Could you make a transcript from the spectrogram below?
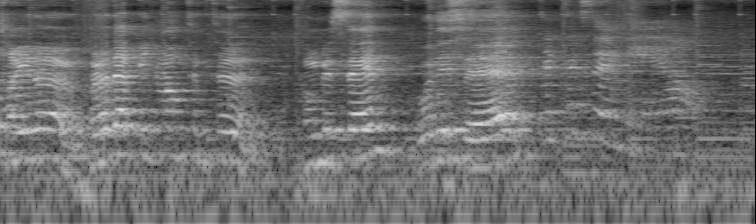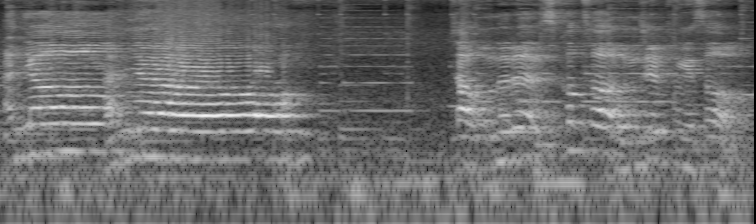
저희는 고려대학교 희망 튼튼 동글쌤 우니쌤 잭잭쌤이에요. 안녕. 안녕 자 오늘은 스쿼트와 런지를 통해서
